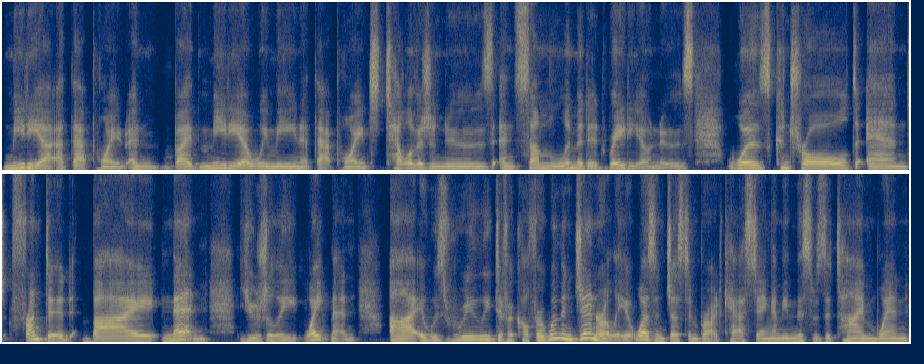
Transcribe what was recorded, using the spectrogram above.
media at that point, and by media, we mean at that point television news and some limited radio news, was controlled and fronted by men, usually white men. Uh, it was really difficult for women generally. It wasn't just in broadcasting. I mean, this was a time when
